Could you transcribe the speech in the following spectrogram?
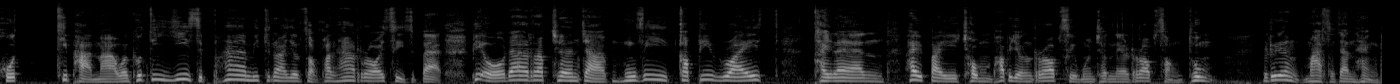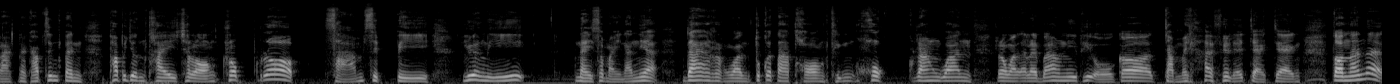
พุธที่ผ่านมาวันพุธที่ 25 มิถุนายน 2548 พี่โอได้รับเชิญจาก Movie Copyright Thailand ให้ไปชมภาพยนตร์รอบสื่อมวลชนในรอบ 2 ทุ่ม เรื่องมหัศจรรย์แห่งรักนะครับ ซึ่งเป็นภาพยนตร์ไทยฉลองครบรอบ 30 ปี เรื่องนี้ในสมัยนั้นเนี่ยได้รางวัลตุ๊กตาทองถึง 6รางวัลรางวัลอะไรบ้างนี่พี่โอก็จำไม่ได้ไปเลยแจกแจง ตอนนั้นน่ะ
